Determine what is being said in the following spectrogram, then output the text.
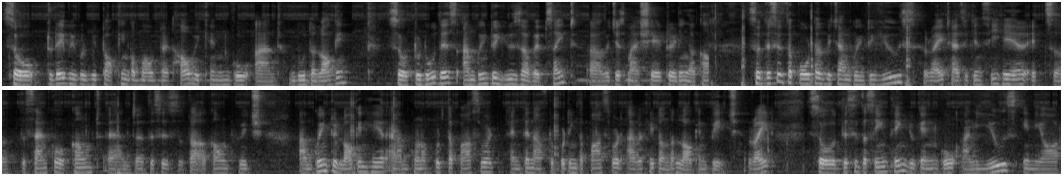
So today we will be talking about that how we can go and do the login so to do this i'm going to use a website uh, which is my share trading account. So this is the portal which i'm going to use right? As you can see here it's uh, the samco account and uh, this is the account which i'm going to log in here and i'm going to put the password and then after putting the password i will hit on the login page right? So this is the same thing you can go and use in your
